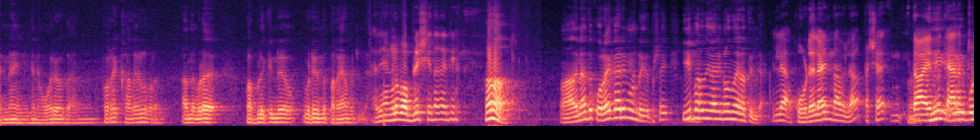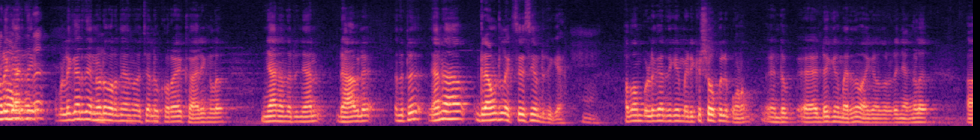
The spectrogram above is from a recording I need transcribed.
എന്നെ ഇങ്ങനെ ഓരോ കുറേ കഥകൾ പറഞ്ഞു. അന്ന് ഇവിടെ പബ്ലിക്കിന്റെ ഇവിടെ ഒന്നും പറയാൻ പറ്റില്ല. അത് ഞങ്ങൾ പബ്ലിഷ് ചെയ്ത കാര്യം ആണോ? അതിനകത്ത് കുറേ കാര്യങ്ങളുണ്ട്. പക്ഷേ ഈ പറഞ്ഞ കാര്യങ്ങളൊന്നും അതിനകത്തില്ല. ഇല്ല കൂടുതലായി ഉണ്ടാവില്ല പക്ഷേ ഇതായിരുന്നു എന്ന് പുള്ളിക്കാരത്തി പുള്ളിക്കാരത്തി എന്നോട് പറഞ്ഞതെന്ന് വെച്ചാൽ കുറേ കാര്യങ്ങൾ ഞാൻ എന്നിട്ട് ഞാൻ രാവിലെ എന്നിട്ട് ഞാൻ ആ ഗ്രൗണ്ടിൽ എക്സസൈസ് ചെയ്തുകൊണ്ടിരിക്കുക അപ്പം പുള്ളിക്കാരത്തേക്ക് മെഡിക്കൽ ഷോപ്പിൽ പോകണം എന്റെ ഇടയ്ക്ക് മരുന്ന് വാങ്ങിക്കണം എന്ന് പറഞ്ഞിട്ട് ഞങ്ങൾ ആ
